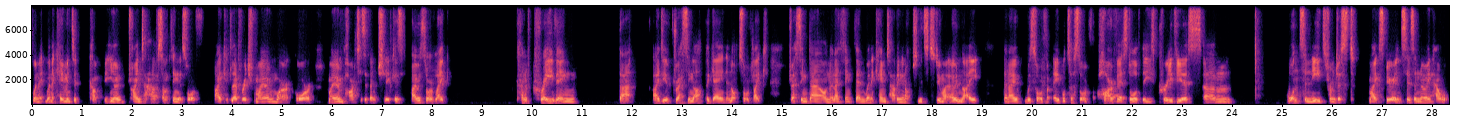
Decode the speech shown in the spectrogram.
when it when it came into you know trying to have something that sort of I could leverage for my own work or my own parties eventually because I was sort of like kind of craving that idea of dressing up again and not sort of like dressing down. And I think then when it came to having an opportunity to do my own night then I was sort of able to sort of harvest all of these previous um, wants and needs from just my experiences and knowing how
